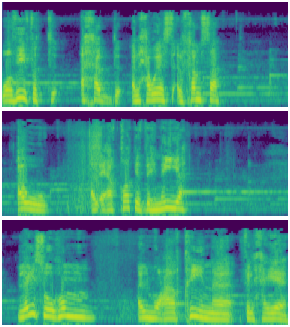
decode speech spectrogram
وظيفة أحد الحواس الخمسة أو الإعاقات الذهنية ليسوا هم المعاقين في الحياة.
